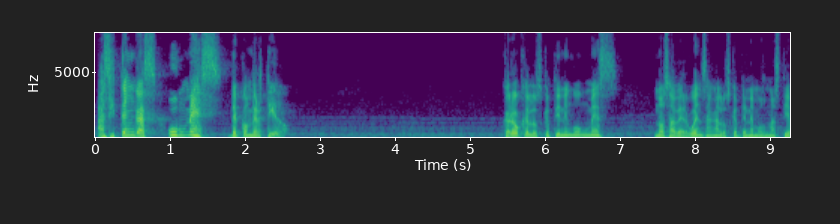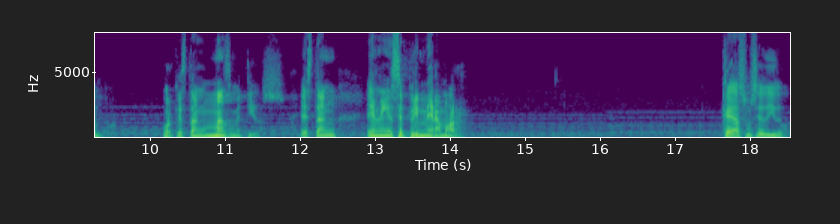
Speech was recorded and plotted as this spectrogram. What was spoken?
Así tengas un mes de convertido. Creo que los que tienen un mes nos avergüenzan a los que tenemos más tiempo, porque están más metidos, están en ese primer amor. ¿Qué ha sucedido?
